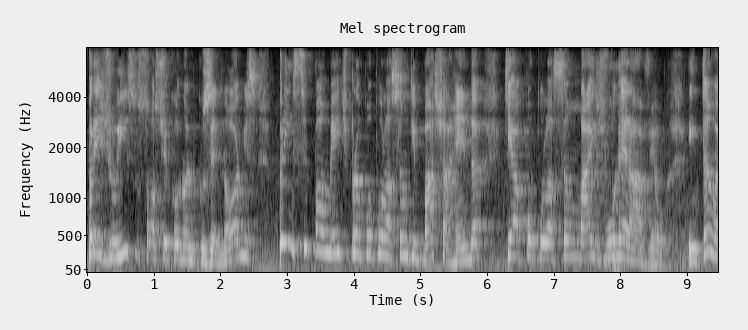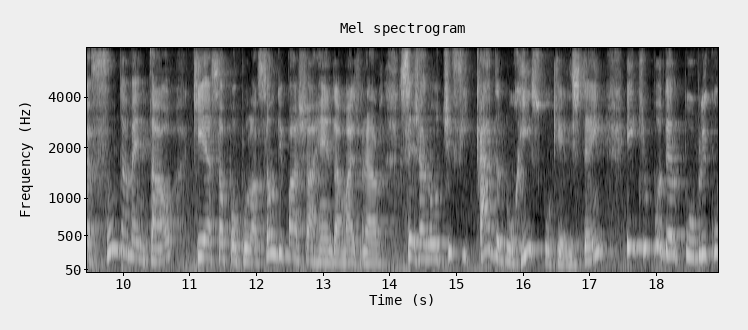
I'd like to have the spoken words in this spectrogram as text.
prejuízos socioeconômicos enormes, principalmente para a população de baixa renda, que é a população mais vulnerável. Então, é fundamental que essa população de baixa renda mais vulnerável seja notificada do risco que eles têm e que o poder público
